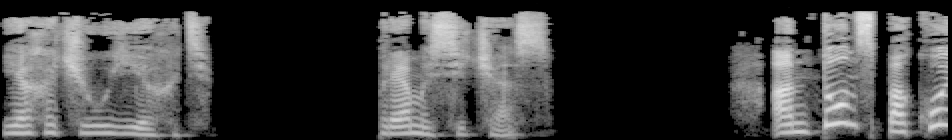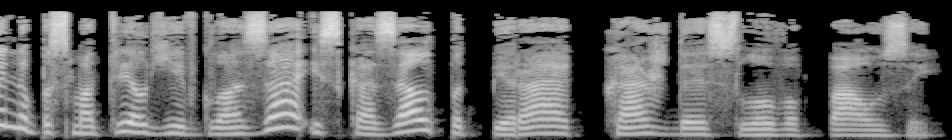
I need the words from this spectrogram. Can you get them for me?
Я хочу уехать. Прямо сейчас. Антон спокойно посмотрел ей в глаза и сказал, подпирая каждое слово паузой.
